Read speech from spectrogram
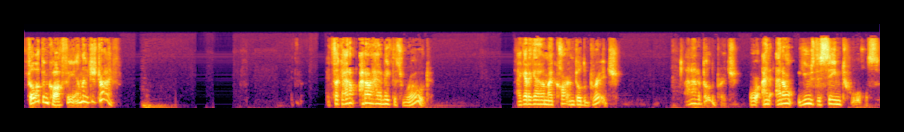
fill up in coffee, and like just drive. It's like I don't I don't know how to make this road. I got to get out of my car and build a bridge. I don't know how to build a bridge, or I, I don't use the same tools.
